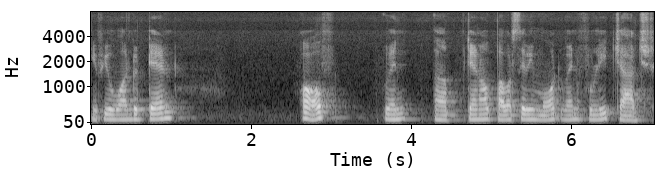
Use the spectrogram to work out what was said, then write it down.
if you want to turn off when uh, turn off power saving mode when fully charged.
